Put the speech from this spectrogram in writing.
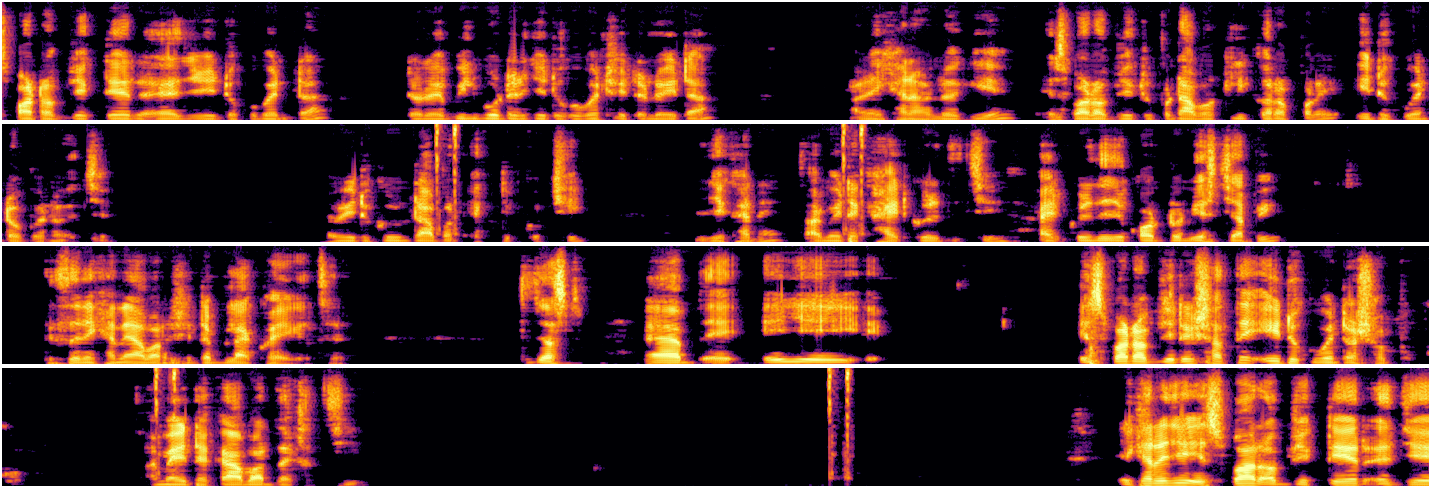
স্মার্ট অবজেক্টের যে ডকুমেন্টটা এটা হলো বিলবোর্ডের যে ডকুমেন্ট সেটা হলো এটা। আর এখানে হলো গিয়ে স্মার্ট অবজেক্ট উপর ডাবল ক্লিক করার পরে এই ডকুমেন্ট ওপেন হয়েছে। আমি এই ডকুমেন্টটা আবার অ্যাক্টিভ করছি যেখানে আমি এটা হাইড করে দিচ্ছি। হাইড করে দিয়ে কন্ট্রোল এস চাপি, দেখছেন এখানে আবার সেটা ব্ল্যাক হয়ে গেছে। জাস্ট এই স্মার্ট অবজেক্টের সাথে এই ডকুমেন্টটা সম্পর্ক। আমি এটাকে আবার দেখাচ্ছি। এখানে যে স্পার অবজেক্টের যে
